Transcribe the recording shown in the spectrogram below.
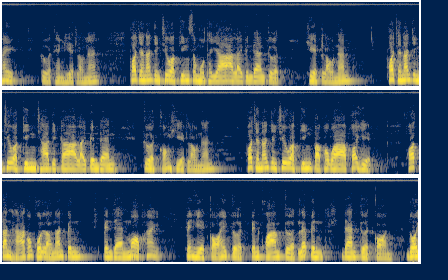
ให้เกิดแห่งเหตุเหล่านั้น เพราะฉะนั้นจึงชื่อว่ากิงสมุทยาอะไรเป็นแดนเกิดเหตุเหล่านั้น เพราะฉะนั้นจึงชื่อว่ากิงชาติกาอะไรเป็นแดนเกิดของเหตุเหล่านั้น เพราะฉะนั้นจึงชื่อว่ากิงปัภวาเพราะเหตุ เพราะตัณหาของคนเหล่านั้นเป็นเป็นแดนมอบให้ เป็นเหตุก่อให้เกิด เป็นความเกิดและเป็นแดนเกิดก่อน โดย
